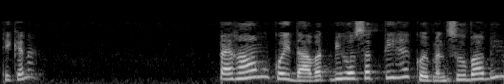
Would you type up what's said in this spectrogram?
ٹھیک ہے نا؟ پیغام کوئی دعوت بھی ہو سکتی ہے، کوئی منصوبہ بھی،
